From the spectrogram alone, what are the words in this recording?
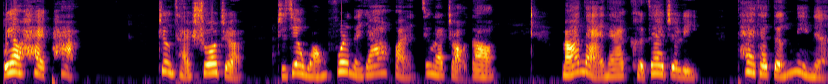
不要害怕。”正才说着，只见王夫人的丫鬟进来找道：“马奶奶可在这里？太太等你呢。”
